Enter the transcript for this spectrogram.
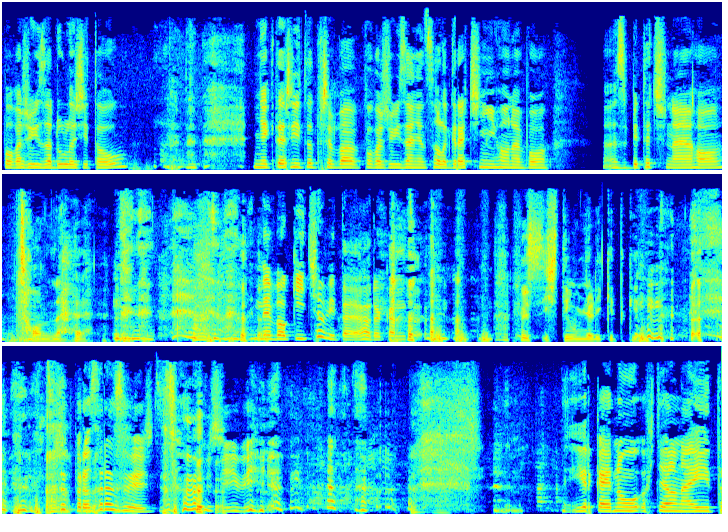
považují za důležitou. Někteří to třeba považují za něco legračního nebo zbytečného. To ne. nebo kýčovitého dokonce. Myslíš ty umělý kitky? to prozrazuješ, to živý. Jirka jednou chtěl najít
